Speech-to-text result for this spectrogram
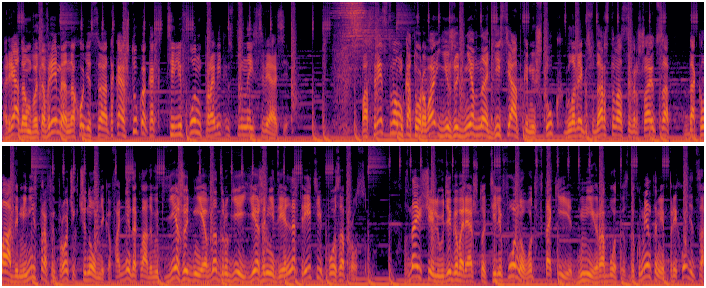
Рядом в это время находится такая штука, как телефон правительственной связи посредством которого ежедневно десятками штук главе государства совершаются доклады министров и прочих чиновников. Одни докладывают ежедневно, другие еженедельно, третьи по запросу. Знающие люди говорят, что телефону вот в такие дни работы с документами приходится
